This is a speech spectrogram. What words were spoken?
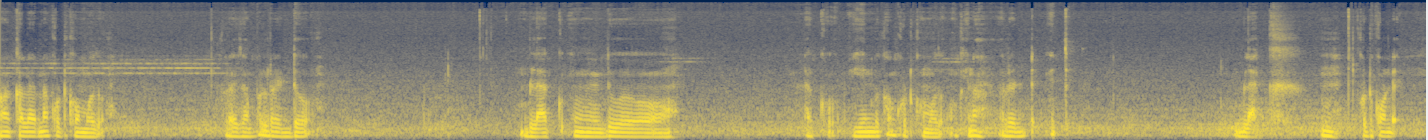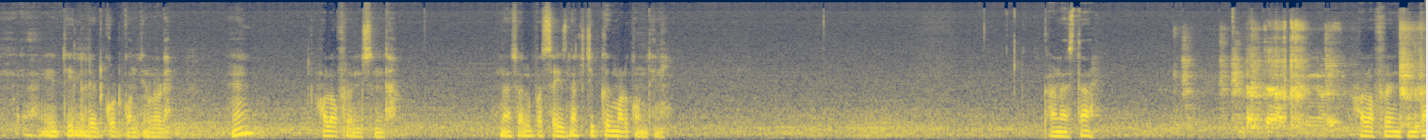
ಆ ಕಲರ್ನ ಕೊಟ್ಕೊಬೋದು. ಫಾರ್ ಎಕ್ಸಾಂಪಲ್ ರೆಡ್ಡು ಬ್ಲ್ಯಾಕ್ ಇದು ಬ್ಲ್ಯಾಕು ಏನು ಬೇಕೋ ಕೊಟ್ಕೊಬೋದು ಓಕೆನಾ ರೆಡ್ ವಿತ್ ಬ್ಲ್ಯಾಕ್ ಹ್ಞೂ ಕೊಟ್ಕೊಂಡೆ. ಇಲ್ಲಿ ರೆಡ್ ಕೊಟ್ಕೊತೀನಿ ನೋಡಿ. ಹ್ಞೂ ಹಲೋ ಫ್ರೆಂಡ್ಸ್ ಅಂತ. ನಾನು ಸ್ವಲ್ಪ ಸೈಜ್ನಾಗ ಚಿಕ್ಕದು ಮಾಡ್ಕೊತೀನಿ. ಕಾಣಿಸ್ತಾ? ಹಲೋ ಫ್ರೆಂಡ್ಸ್ ಅಂತ.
